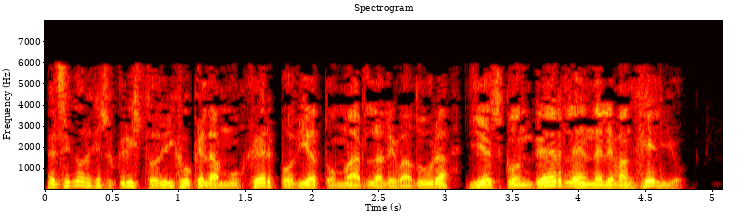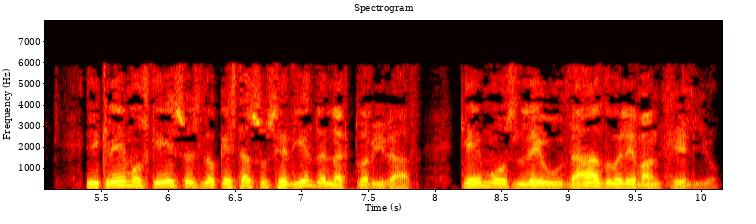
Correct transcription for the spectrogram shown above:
El Señor Jesucristo dijo que la mujer podía tomar la levadura y esconderla en el Evangelio. Y creemos que eso es lo que está sucediendo en la actualidad, que hemos leudado el Evangelio.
